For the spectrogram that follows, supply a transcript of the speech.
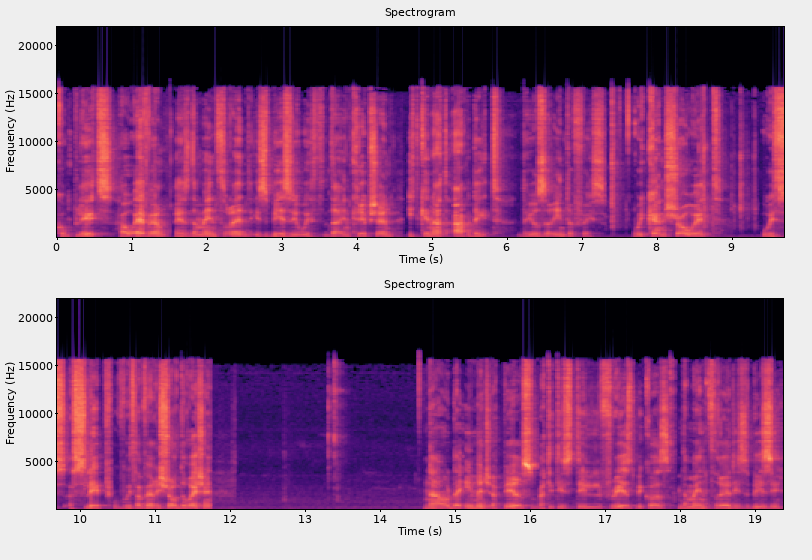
completes. However, as the main thread is busy with the encryption, it cannot update the user interface. We can show it with a sleep with a very short duration. Now the image appears, but it is still freezed because the main thread is busy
